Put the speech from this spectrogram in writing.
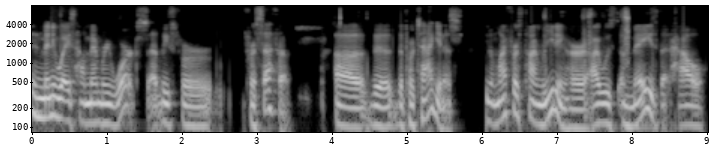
in many ways how memory works, at least for for Sethe, uh, the the protagonist. You know, my first time reading her, I was amazed at how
